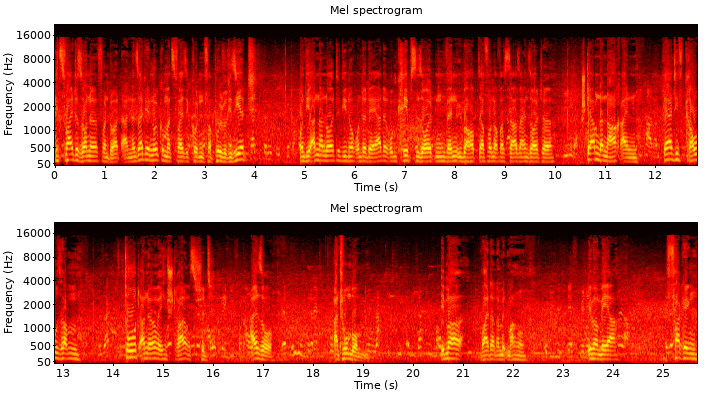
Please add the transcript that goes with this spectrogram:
die zweite Sonne von dort an. Dann seid ihr in 0,2 Sekunden verpulverisiert. Und die anderen Leute, die noch unter der Erde rumkrebsen sollten, wenn überhaupt davon noch was da sein sollte, sterben danach einen relativ grausamen Tod an irgendwelchen Strahlungsshit. Also, Atombomben. Immer weiter damit machen. Immer mehr fucking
